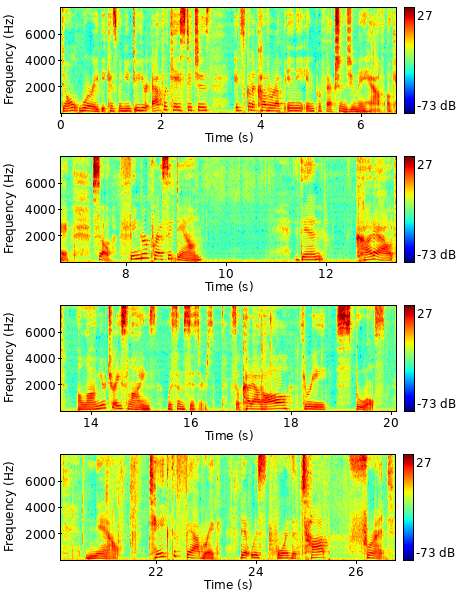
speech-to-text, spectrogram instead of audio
don't worry because when you do your applique stitches, it's going to cover up any imperfections you may have. Okay, so finger press it down, then cut out along your trace lines with some scissors. So cut out all three spools. Now, take the fabric that was for the top front,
